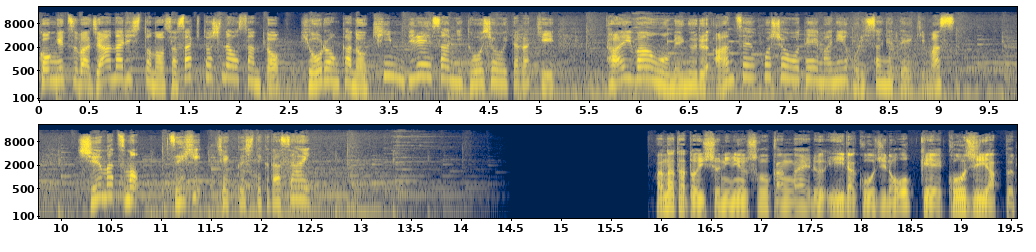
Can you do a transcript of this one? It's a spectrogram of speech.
今月はジャーナリストの佐々木俊尚さんと評論家の金美齢さんに登場いただき台湾をめぐる安全保障をテーマに掘り下げていきます週末もぜひチェックしてくださいあなたと一緒にニュースを考える飯田浩二の OK 工事アップ。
